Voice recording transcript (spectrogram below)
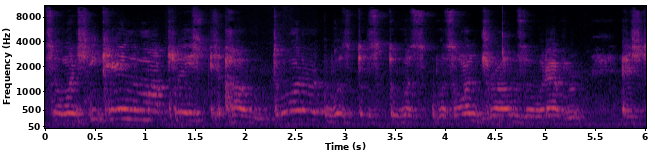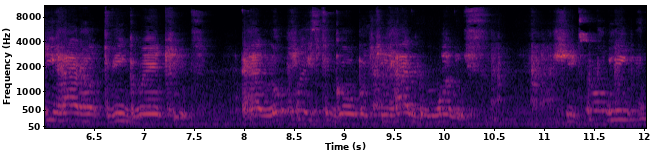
So when she came to my place, her daughter was was was on drugs or whatever, and she had her three grandkids. and had no place to go, but she had the monies. She told me,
